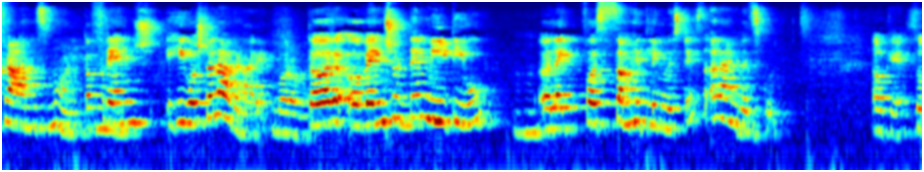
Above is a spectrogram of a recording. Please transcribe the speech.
फ्रान्स म्हण तर फ्रेंच ही गोष्ट लागणार आहे बरोबर. तर when should they meet you. Like first समहित linguistics a language school okay so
